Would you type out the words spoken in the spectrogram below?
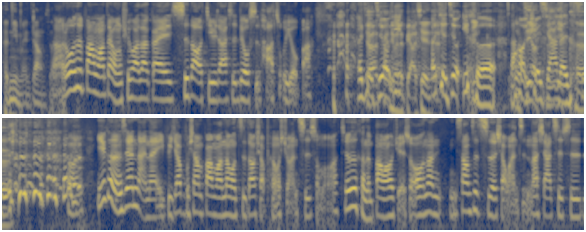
疼你们这样子。啊，如果是爸妈带我们去的话，大概吃到的几率大概是六十趴左右吧。而且只有一，而且只有一盒，然后全家人吃。对，也可能是因为奶奶比较不像爸妈那么知道小朋友喜欢吃什么嘛，就是可能爸妈会觉得说，哦，那你上次吃了小丸子，那下次吃。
